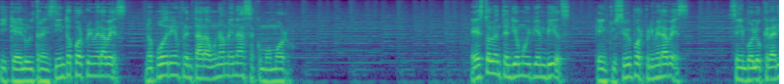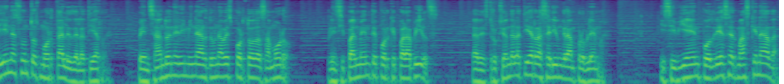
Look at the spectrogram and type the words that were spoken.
y que el Ultra Instinto por primera vez no podría enfrentar a una amenaza como Moro. Esto lo entendió muy bien Bills, que inclusive por primera vez se involucraría en asuntos mortales de la Tierra, pensando en eliminar de una vez por todas a Moro, principalmente porque para Bills, la destrucción de la Tierra sería un gran problema, y si bien podría ser más que nada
